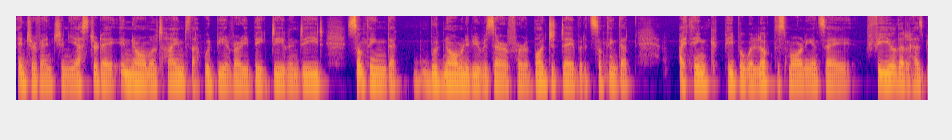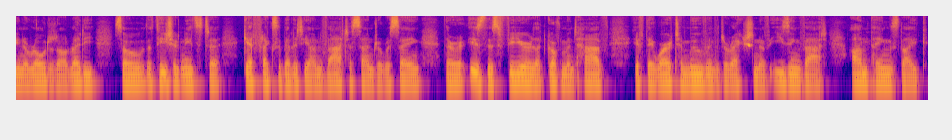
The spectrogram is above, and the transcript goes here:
intervention yesterday in normal times. That would be a very big deal indeed, something that would normally be reserved for a budget day, but it's something that I think people will look this morning and say, feel that it has been eroded already. So the Taoiseach needs to get flexibility on VAT, as Sandra was saying. There is this fear that government have if they were to move in the direction of easing VAT on things like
